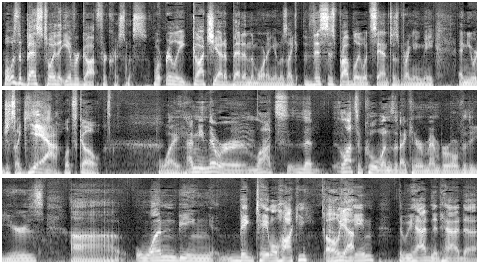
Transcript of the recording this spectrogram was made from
what was the best toy that you ever got for Christmas? What really got you out of bed in the morning and was like, this is probably what Santa's bringing me? And you were just like, yeah, let's go. Boy, I mean, there were lots that lots of cool ones that I can remember over the years. Uh, one being big table hockey. Oh, yeah. game that we had, and it had uh,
